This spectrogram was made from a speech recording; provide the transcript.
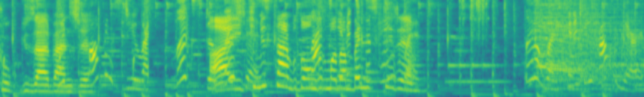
Çok güzel Which bence. toppings do you like? Looks delicious. Ay kim ister bu dondurmadan? Ben isterim. penguin. Little one couldn't be happier.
